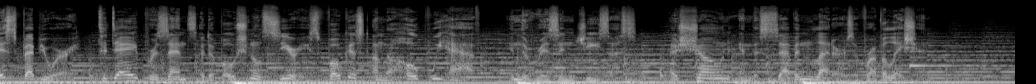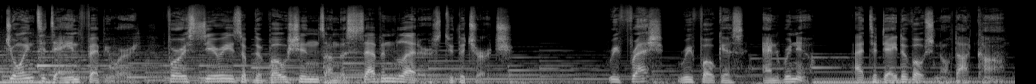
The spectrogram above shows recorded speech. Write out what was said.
This February, Today presents a devotional series focused on the hope we have in the risen Jesus, as shown in the seven letters of Revelation. Join Today in February for a series of devotions on the seven letters to the church. Refresh, refocus, and renew at todaydevotional.com.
